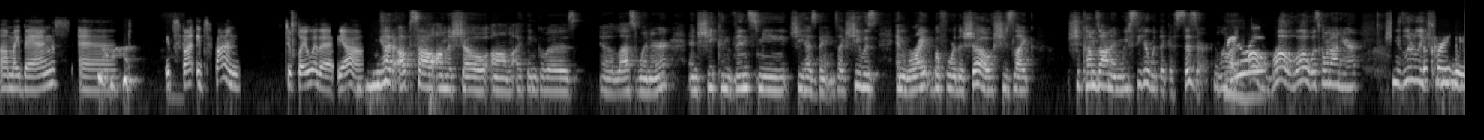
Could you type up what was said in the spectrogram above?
uh, my bangs, and it's fun. It's fun to play with it. Yeah. We had Upsahl on the show. Um, I think it was uh, last winter, and she convinced me she has bangs. Like she was, and right before the show, she's like, she comes on and we see her with like a scissor. And we're really? like, whoa, whoa, whoa, what's going on here? She's literally crazy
